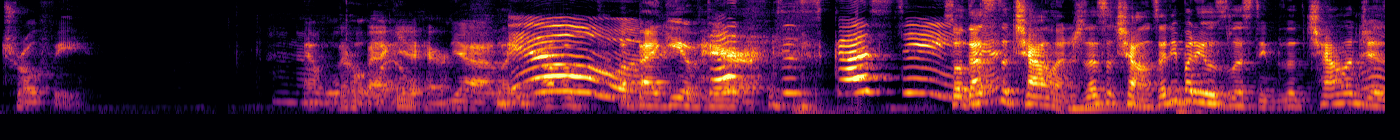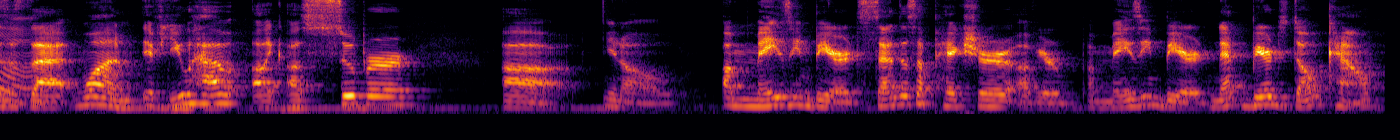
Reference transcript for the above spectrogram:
trophy. I don't. And we'll put baggie like, of hair. Yeah, like Ew! a, a, a baggie of hair. That's disgusting. So that's the challenge. That's the challenge. Anybody who's listening, the challenge is, is that one, if you have like a super, uh, you know, amazing beard, send us a picture of your amazing beard. Neck beards don't count.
